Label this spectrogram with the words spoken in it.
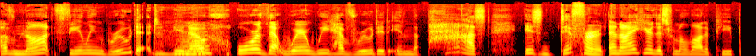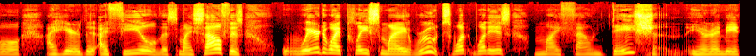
of not feeling rooted, mm-hmm. you know, mm-hmm. or that where we have rooted in the past is different. And I hear this from a lot of people. I hear that I feel this myself is where do I place my roots? What what is my foundation? You know what I mean?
